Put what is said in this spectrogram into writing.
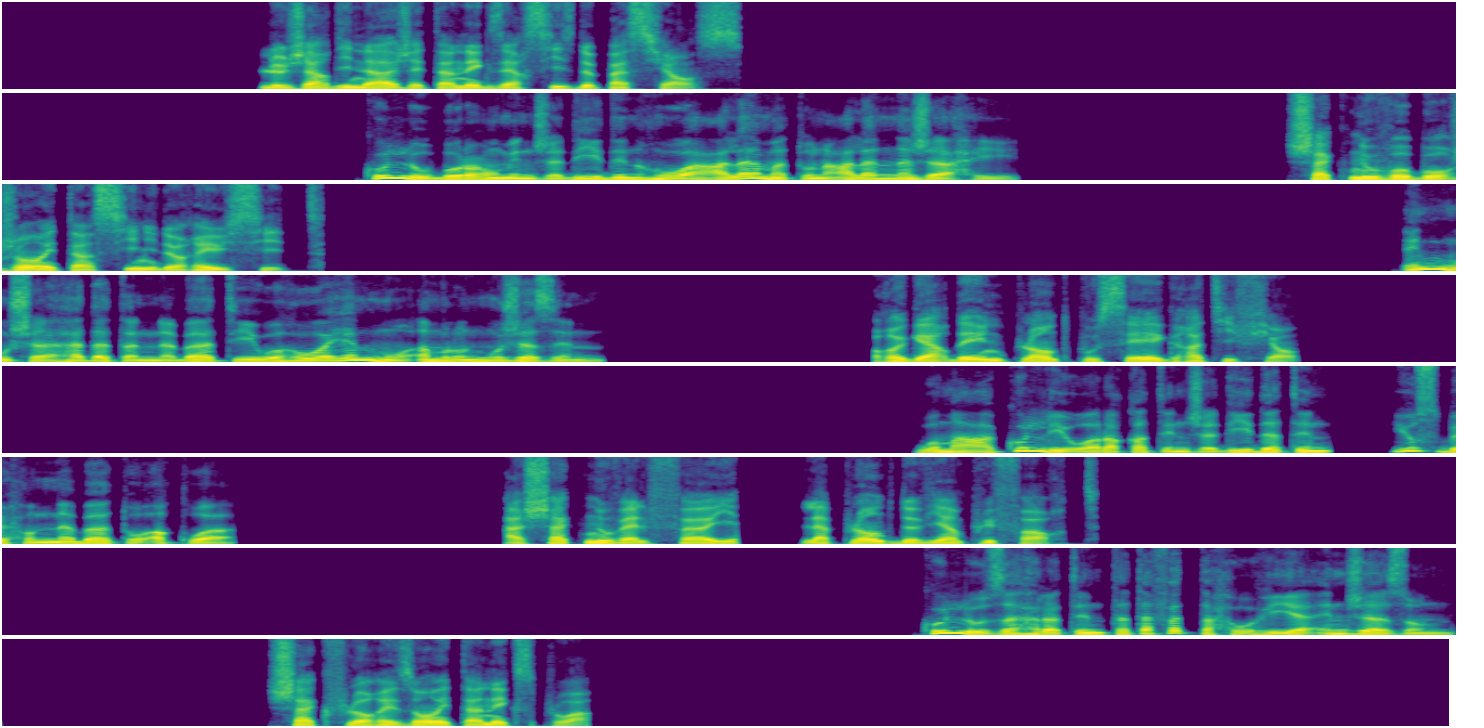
Le jardinage est un exercice de patience. كل برعم جديد هو علامة على النجاح. Chaque nouveau bourgeon est un signe de réussite. إن مشاهدة النبات وهو ينمو أمر مجز. Regarder une plante pousser est gratifiant. ومع كل ورقة جديدة، يصبح النبات أقوى. À chaque nouvelle feuille, la plante devient plus forte. كل زهرة تتفتح هي إنجاز. Chaque floraison est un exploit.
